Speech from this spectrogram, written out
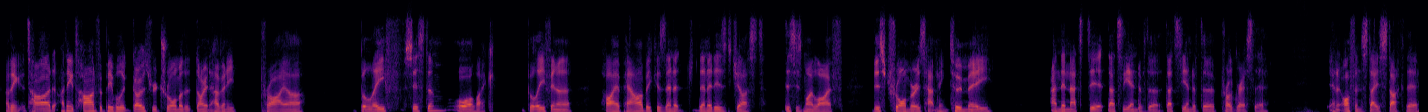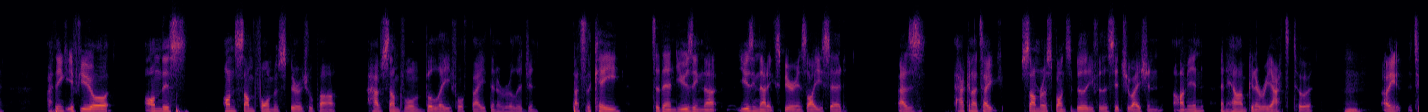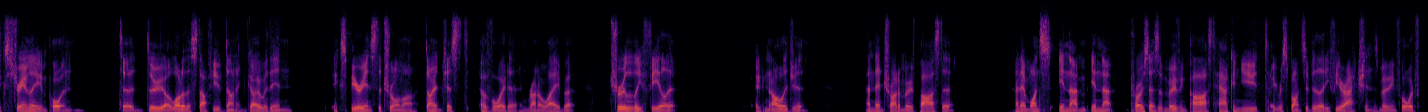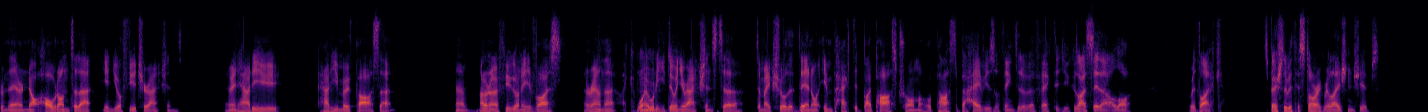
I think it's hard. I think it's hard for people that go through trauma that don't have any prior belief system or like belief in a higher power because then it then it is just this is my life. This trauma is happening to me and then that's it. That's the end of the that's the end of the progress there. And it often stays stuck there. I think if you're on this, on some form of spiritual path, have some form of belief or faith in a religion, that's the key to then using that, using that experience, like you said, as how can I take some responsibility for the situation I'm in and how I'm going to react to it. Hmm. I think it's extremely important to do a lot of the stuff you've done and go within, experience the trauma. Don't just avoid it and run away, but truly feel it, acknowledge it, and then try to move past it. And then once in that in that process of moving past, how can you take responsibility for your actions moving forward from there and not hold on to that in your future actions? I mean, how do you how do you move past that? Um, I don't know if you've got any advice around that. Like, what what do Mm. you do in your actions to to make sure that they're not impacted by past trauma or past behaviors or things that have affected you? Because I see that a lot with like, especially with historic relationships.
